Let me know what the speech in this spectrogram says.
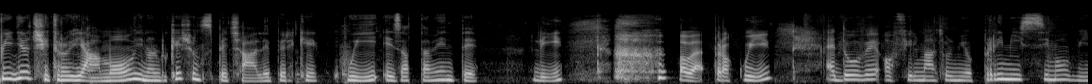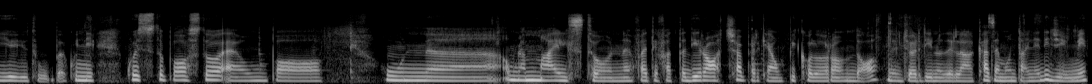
video ci troviamo in una location speciale perché qui, esattamente lì, vabbè però qui, è dove ho filmato il mio primissimo video YouTube, quindi questo posto è un po' un, uh, una milestone, infatti è fatta di roccia perché ha un piccolo rondò nel giardino della casa e montagna di Jimmy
